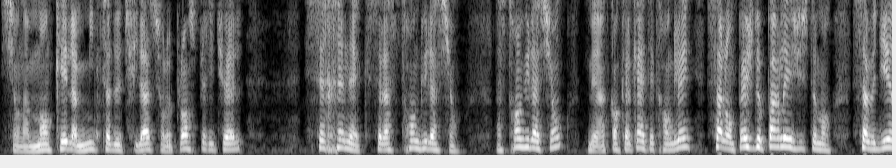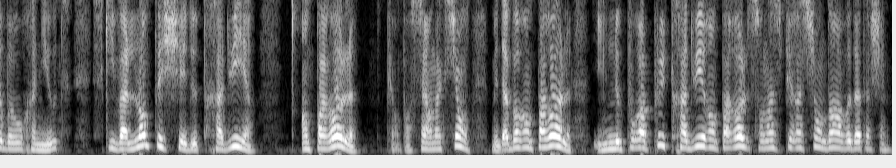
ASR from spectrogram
si on a manqué la mitzvah de Tfila sur le plan spirituel? C'est chenek, c'est la strangulation. La strangulation, mais quand quelqu'un est étranglé, ça l'empêche de parler justement. Ça veut dire ce qui va l'empêcher de traduire en parole, puis en pensée en action, mais d'abord en parole. Il ne pourra plus traduire en parole son inspiration dans Avodat Hashem.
